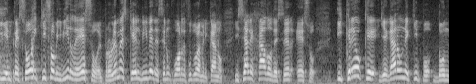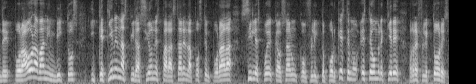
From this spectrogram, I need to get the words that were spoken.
y empezó y quiso vivir de eso. El problema es que él vive de ser un jugador de fútbol americano y se ha alejado de ser eso. Y creo que llegar a un equipo donde por ahora van invictos y que tienen aspiraciones para estar en la postemporada sí les puede causar un conflicto, porque este, este hombre quiere reflectores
